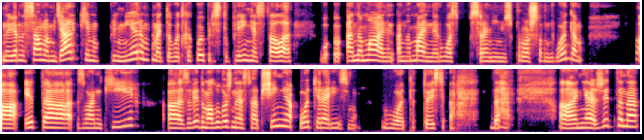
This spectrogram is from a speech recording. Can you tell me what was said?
наверное, самым ярким примером это вот какое преступление стало э, аномаль, аномальный рост по сравнению с прошлым годом. А, это звонки, а, заведомо ложное сообщение о терроризме. Вот, то есть, да, а, неожиданно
